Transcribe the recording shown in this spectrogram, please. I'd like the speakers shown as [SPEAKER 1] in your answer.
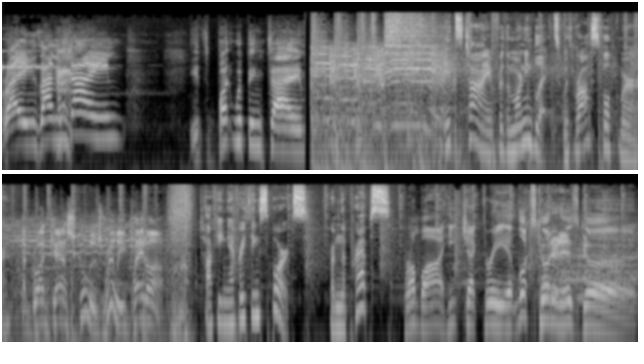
[SPEAKER 1] Rise and shine.
[SPEAKER 2] It's butt whipping time.
[SPEAKER 3] It's time for the Morning Blitz with Ross Volkmer,
[SPEAKER 4] That broadcast school has really paid off.
[SPEAKER 3] talking everything sports from the preps
[SPEAKER 5] Brumbaugh, heat check three. It looks good. It is good.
